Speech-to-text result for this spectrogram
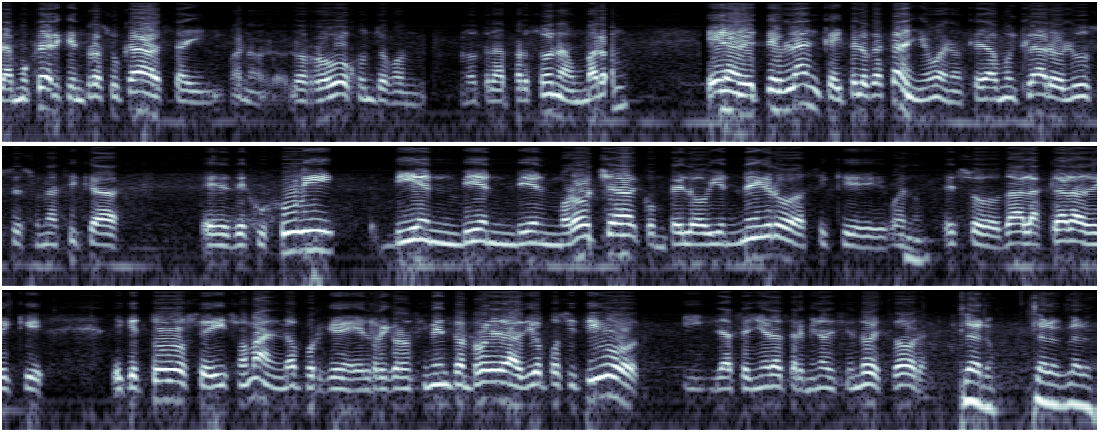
la mujer que entró a su casa y bueno lo, robó junto con, otra persona, un varón, era de tez blanca y pelo castaño. Bueno, queda muy claro, Luz es una chica eh, de Jujuy, bien, bien, bien morocha, con pelo bien negro, así que bueno, mm. eso da las claras de que, de que todo se hizo mal, ¿no? Porque el reconocimiento en rueda dio positivo y la señora terminó diciendo esto ahora. Claro, claro, claro.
